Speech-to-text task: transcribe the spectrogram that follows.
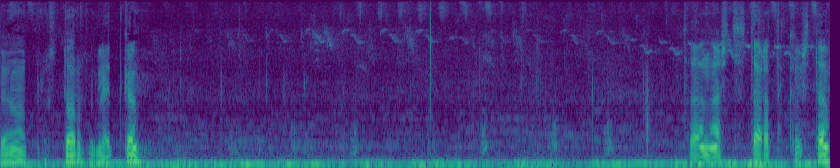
Тук има простор, гледка. Това е нашата старата къща.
